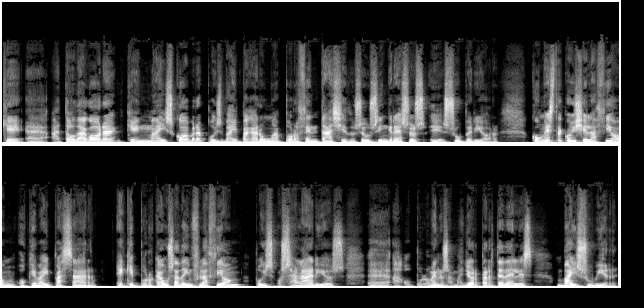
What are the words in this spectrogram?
que eh, a toda agora quen máis cobra pois vai pagar unha porcentaxe dos seus ingresos eh, superior. Con esta conxelación o que vai pasar é que por causa da inflación, pois os salarios, eh, ou polo menos a maior parte deles, vai subir.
